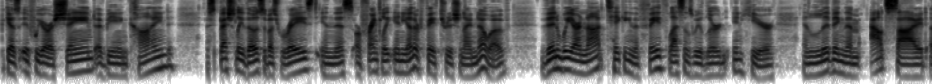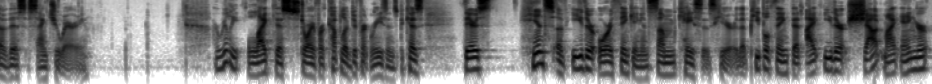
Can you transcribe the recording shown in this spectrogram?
because if we are ashamed of being kind, especially those of us raised in this, or frankly, any other faith tradition I know of, then we are not taking the faith lessons we learned in here and living them outside of this sanctuary. I really like this story for a couple of different reasons because there's hints of either or thinking in some cases here that people think that I either shout my anger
